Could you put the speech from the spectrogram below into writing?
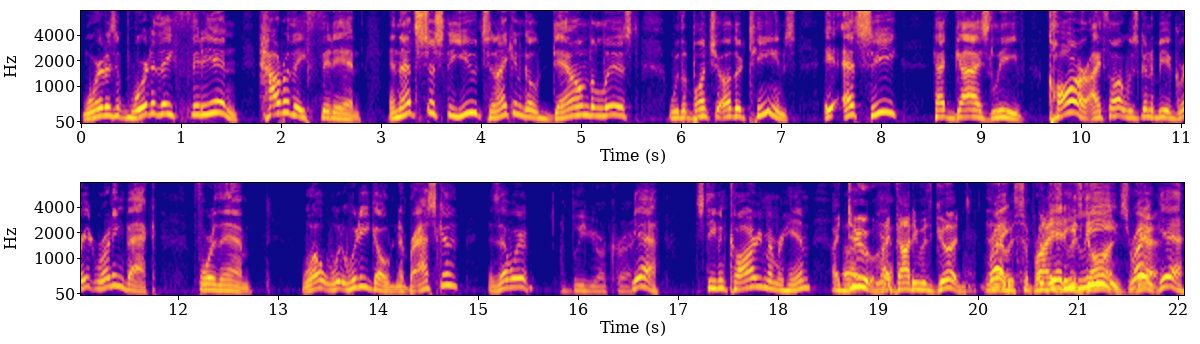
Where does it? Where do they fit in? How do they fit in? And that's just the Utes. And I can go down the list with a bunch of other teams. SC had guys leave. Carr, I thought was going to be a great running back for them. Well, where, where do you go? Nebraska? Is that where? I believe you are correct. Yeah, Stephen Carr. Remember him? I Uh, do. I thought he was good. And right. I was surprised he was leaves. gone. Right. Yeah.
